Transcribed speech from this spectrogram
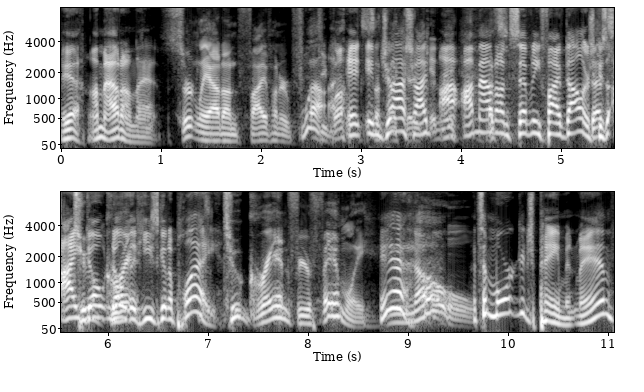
Yeah, I'm out on that. Certainly out on 550 bucks. And, and Josh, I, you kidding me? I, I'm out on seventy five dollars because I don't know that he's going to play. Two grand for your family. Yeah. No. It's a mortgage payment, man.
